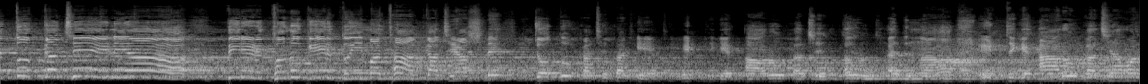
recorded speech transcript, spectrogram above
এত কাছে নিয়া, তীরের ধনুকের দুই মাথা কাছে আসলে যত কাছে থাকে এর থেকে আরও কাছে এর থেকে আরও কাছে আমার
